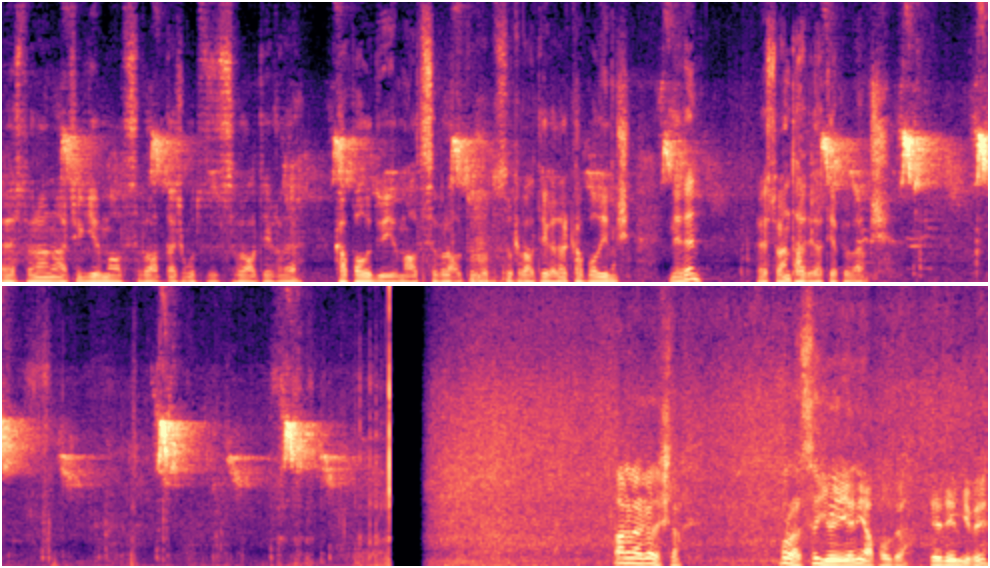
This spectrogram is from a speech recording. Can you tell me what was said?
restoran açık 26.06 açık 30.06'ya kadar kapalı diyor 26.06 30.06'ya kadar kapalıymış. Neden? Restoran tadilat yapıyorlarmış. Bakın arkadaşlar. Burası yeni yapıldı. Dediğim gibi.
